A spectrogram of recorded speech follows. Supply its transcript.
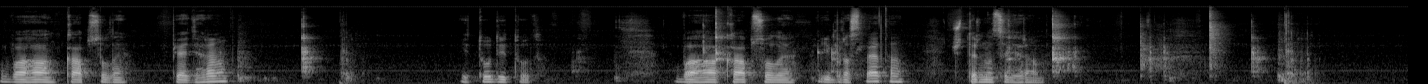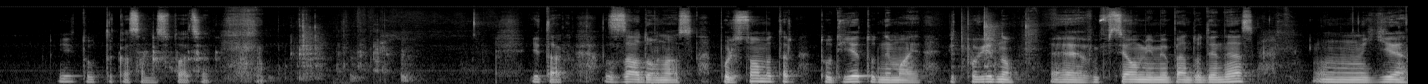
Вага капсули 5 грам. І тут, і тут. Вага капсули і браслета 14 грам. І тут така сама ситуація. І так, ззаду у нас пульсометр, тут є, тут немає. Відповідно, в Xiaomi Mi Band 1S є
